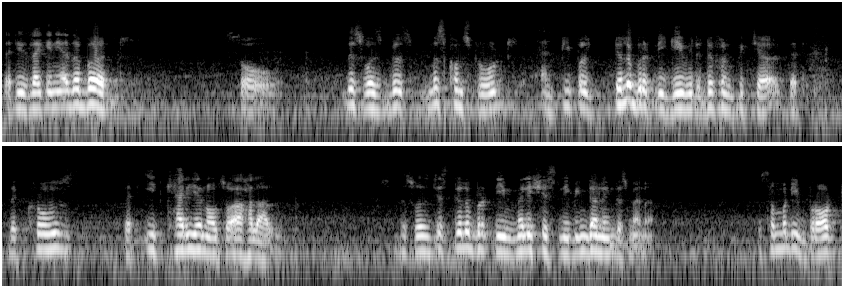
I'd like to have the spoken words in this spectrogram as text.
That is like any other bird. So this was misconstrued and people deliberately gave it a different picture that the crows that eat carrion also are halal. So this was just deliberately, maliciously being done in this manner. So somebody brought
